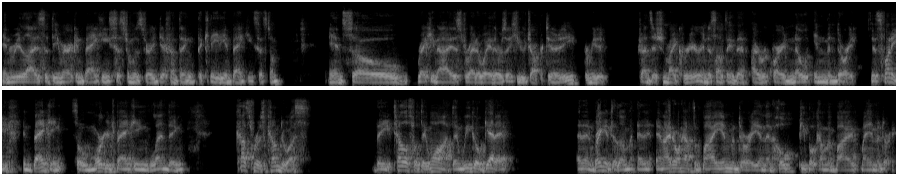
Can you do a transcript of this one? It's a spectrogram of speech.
and realized that the American banking system was very different than the Canadian banking system. And so recognized right away there was a huge opportunity for me to transition my career into something that I required no inventory. It's funny in banking, so mortgage banking, lending, customers come to us, they tell us what they want, then we go get it, and then bring it to them and, and I don't have to buy inventory and then hope people come and buy my inventory.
